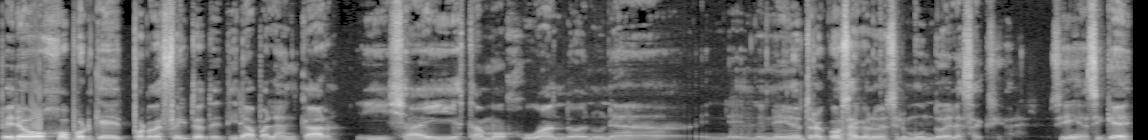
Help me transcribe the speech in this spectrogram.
pero ojo porque por defecto te tira a apalancar y ya ahí estamos jugando en, una, en, otra cosa que no es el mundo de las acciones. ¿sí? Así que,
